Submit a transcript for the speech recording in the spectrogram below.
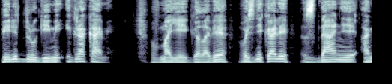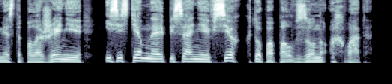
перед другими игроками. В моей голове возникали здания о местоположении и системное описание всех, кто попал в зону охвата.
